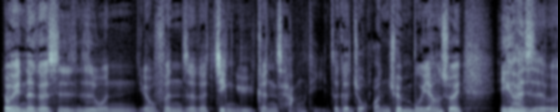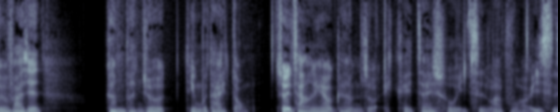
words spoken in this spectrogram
对，那个是日文有分这个敬语跟长体，这个就完全不一样。所以一开始我会发现根本就听不太懂，所以常常要跟他们说：“哎，可以再说一次吗？不好意思。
